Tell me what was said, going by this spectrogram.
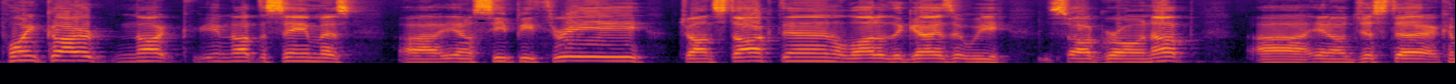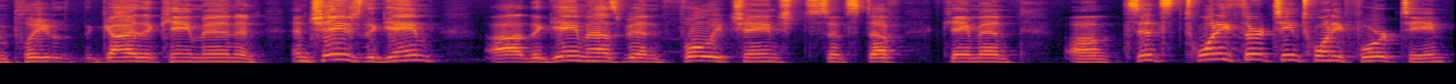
point guard, not you know, not the same as uh, you know CP3, John Stockton, a lot of the guys that we saw growing up. Uh, you know, just a complete guy that came in and, and changed the game. Uh, the game has been fully changed since Steph came in. Um, since 2013 2014,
